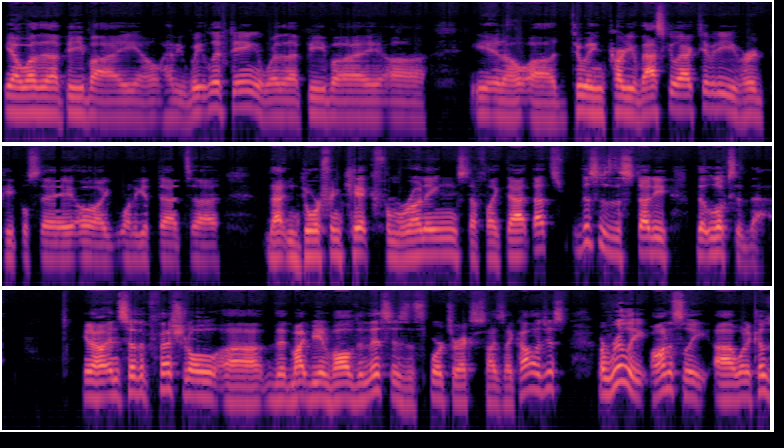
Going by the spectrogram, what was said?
You know, whether that be by you know heavy weightlifting or whether that be by uh, you know uh, doing cardiovascular activity. You've heard people say, "Oh, I want to get that uh, that endorphin kick from running," stuff like that. That's this is the study that looks at that. You know, and so the professional uh, that might be involved in this is a sports or exercise psychologist or really, honestly, uh, when it comes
